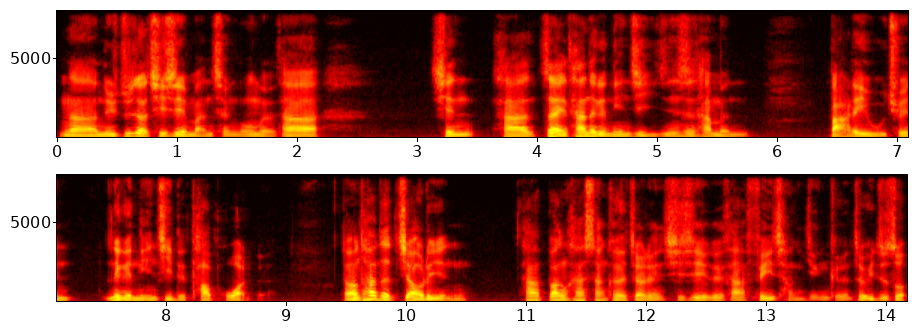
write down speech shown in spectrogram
那女主角其实也蛮成功的，她现她在她那个年纪已经是他们芭蕾舞圈那个年纪的 top one 了。然后他的教练，他帮他上课的教练其实也对他非常严格，就一直说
